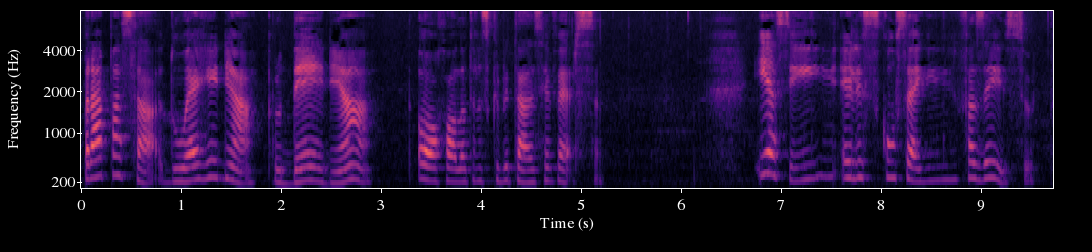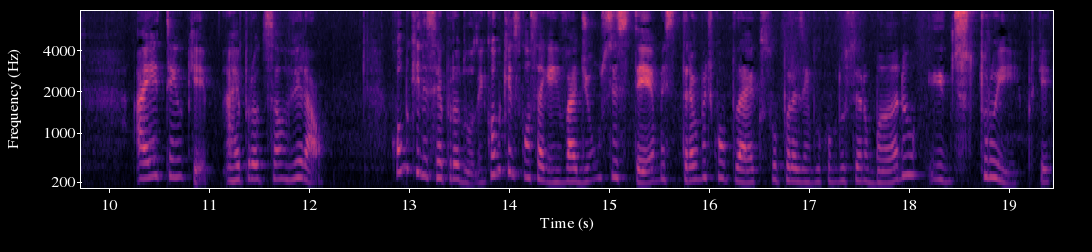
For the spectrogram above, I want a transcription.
para passar do RNA para o DNA, ó, rola transcriptase reversa. E assim eles conseguem fazer isso. Aí tem o que? A reprodução viral. Como que eles reproduzem? Como que eles conseguem invadir um sistema extremamente complexo, por exemplo, como do ser humano, e destruir? Porque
